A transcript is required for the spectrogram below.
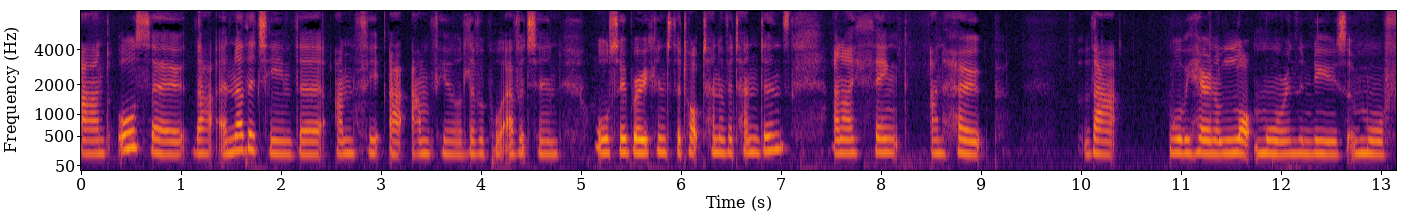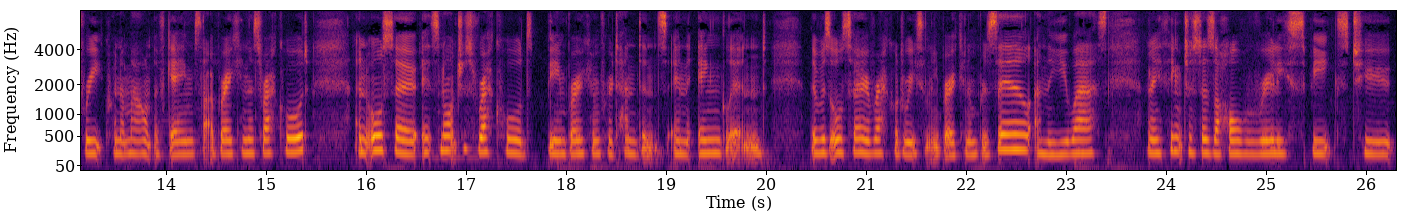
and also that another team, the Anf- at uh, Anfield, Liverpool, Everton, also broke into the top 10 of attendance. And I think and hope that we'll be hearing a lot more in the news, a more frequent amount of games that are breaking this record. And also, it's not just records being broken for attendance in England, there was also a record recently broken in Brazil and the US. And I think, just as a whole, really speaks to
